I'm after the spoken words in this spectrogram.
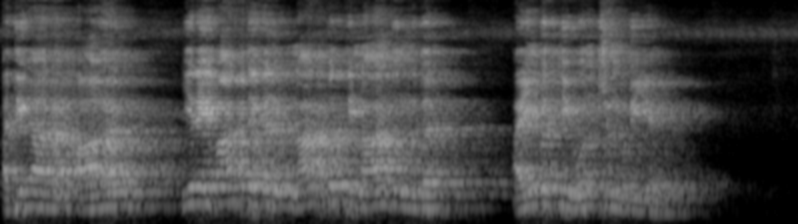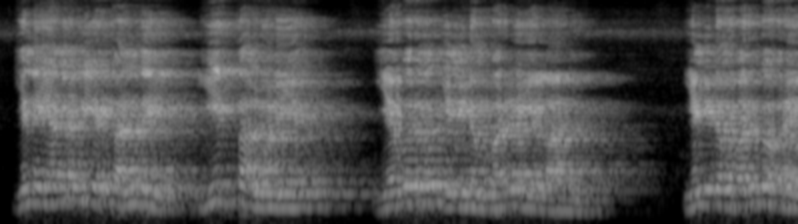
அதிகாரம் ஆறு இறை வார்த்தைகள் நாற்பத்தி நான்கு முதல் ஐம்பத்தி ஒன்று முடிய. என்னை அனுப்பிய தந்தை ஈர்த்தால் ஒழிய எவரும் என்னிடம் வர என்னிடம் வருபவரை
